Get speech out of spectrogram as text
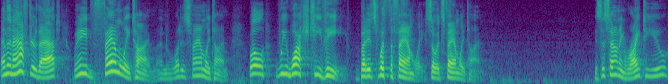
And then after that, we need family time. And what is family time? Well, we watch TV, but it's with the family, so it's family time. Is this sounding right to you?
